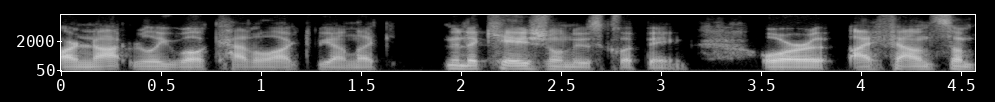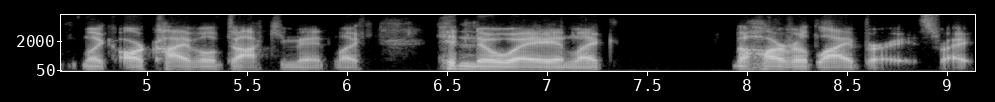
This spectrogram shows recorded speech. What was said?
are not really well cataloged beyond like an occasional news clipping, or I found some like archival document like hidden away in like the Harvard libraries, right?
